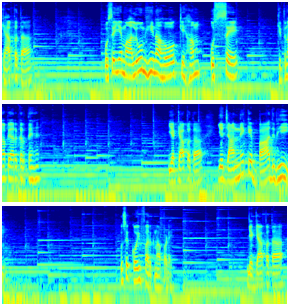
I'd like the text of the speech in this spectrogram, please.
क्या पता उसे ये मालूम ही ना हो कि हम उससे कितना प्यार करते हैं? या क्या पता, ये जानने के बाद भी उसे कोई फ़र्क ना पड़े। या क्या पता,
